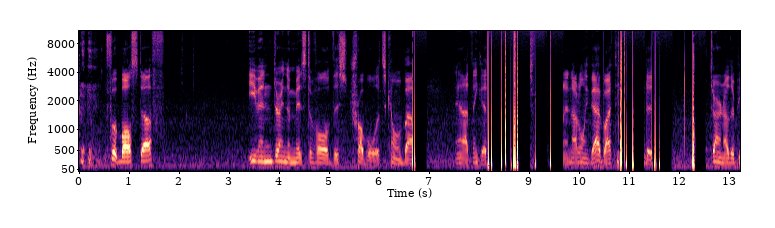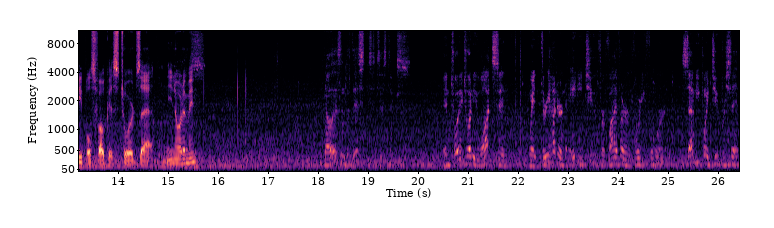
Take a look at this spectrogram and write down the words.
football stuff, even during the midst of all of this trouble that's come about. And I think that's and not only that, but I think to turn other people's focus towards that. You know what I mean? Now listen to this statistics. In 2020, Watson went 382 for 544, 70.2 percent.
